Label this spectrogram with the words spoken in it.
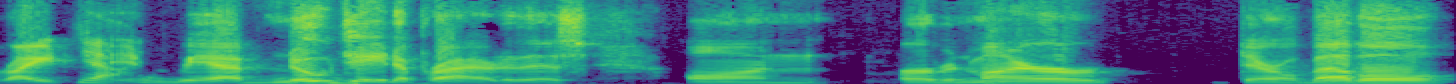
right? Yeah. And we have no data prior to this on Urban Meyer, Darrell Bevell,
